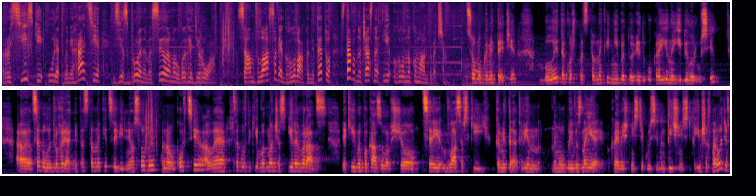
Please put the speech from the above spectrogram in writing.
російський уряд в еміграції зі збройними силами у вигляді РОА. Сам Власов, як голова комітету, став одночасно і головнокомандувачем. Цьому комітеті були також представники, нібито від України і Білорусі. Це були другорядні представники, цивільні особи, науковці, але це був такий водночас і реверанс, який би показував, що цей власовський комітет він не мов би і визнає окремішність, якусь ідентичність інших народів,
